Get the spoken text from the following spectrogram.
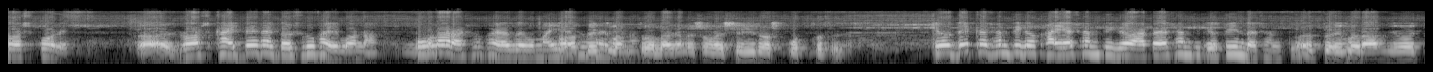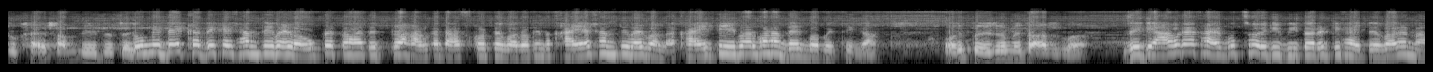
রস পরে রস খাইতে খাইতে শুকাইব না। পোলারা শুকাইয়া যাব মাইয়া হ্যাঁ, শুকাইব দেখলাম না তো লাগানোর সময় সেই রস পড়তেছে। কেউ দেখে শান্তি কেউ খাইয়া শান্তি কেউ আটায় শান্তি কেউ পিন্দা শান্তি। তো এবার আমিও একটু খায় শান্তি দিতে চাই। তুমি দেখে দেখে শান্তি পাইবা উপরে তো হয়তো একটু হালকা টাচ করতে পারো কিন্তু খাইয়া শান্তি পাইবা না। খাইতেই পারব না দেখব থেকে। ওই তো এই জন্যই তো আসবা। যেটি আলগা খায় বুঝছ ওইটি ভিতরেটি খাইতে পারে না।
